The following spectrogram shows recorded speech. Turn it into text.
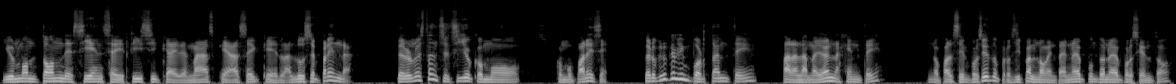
Y un montón de ciencia y física y demás que hace que la luz se prenda. Pero no es tan sencillo como, como parece. Pero creo que lo importante para la mayoría de la gente, no para el 100%, pero sí para el 99.9%,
